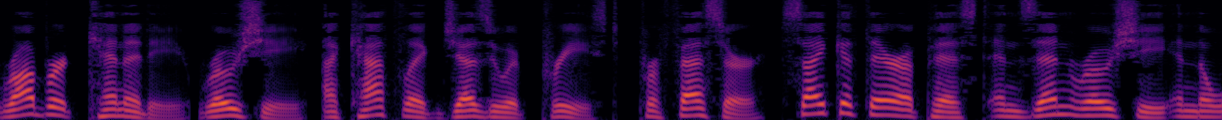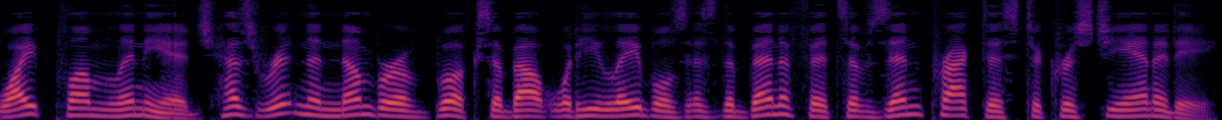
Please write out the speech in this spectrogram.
Robert Kennedy Roshi, a Catholic Jesuit priest, professor, psychotherapist and Zen Roshi in the White Plum lineage has written a number of books about what he labels as the benefits of Zen practice to Christianity.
